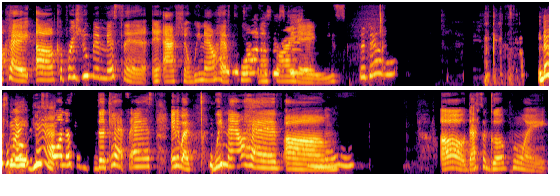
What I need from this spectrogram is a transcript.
Okay, um, Caprice, you've been missing in action. We now have you court on us this kid? Fridays. The devil. That's my You cat. showing us the cat's ass. Anyway, we now have um. Hello. Oh, that's a good point.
